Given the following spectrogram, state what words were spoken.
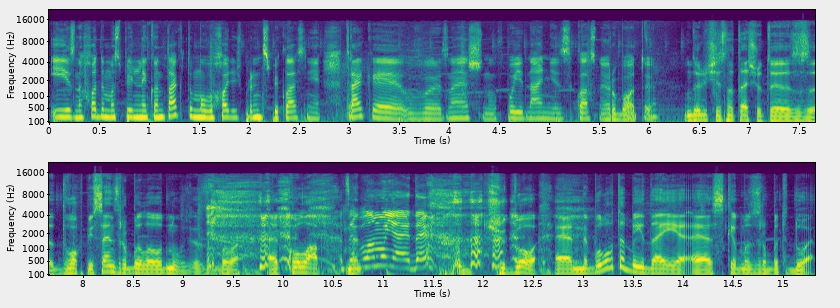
і знаходимо спільний контакт. Тому виходять в принципі класні треки в знаєш, ну в поєднанні з класною роботою. Ну, Дивлячись на те, що ти з двох пісень зробила одну, зробила е, колаб. Це Не- була моя ідея. Чудово. Е, Не було в тебе ідеї е, з кимось зробити дует?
